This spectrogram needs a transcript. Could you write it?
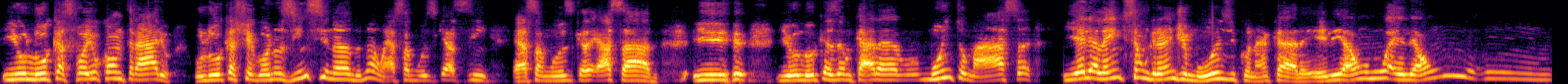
E o Lucas foi o contrário. O Lucas chegou nos ensinando, não, essa música é assim, essa música é assado. E, e o Lucas é um cara muito massa. E ele, além de ser um grande músico, né, cara, ele é um, ele é um, um,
